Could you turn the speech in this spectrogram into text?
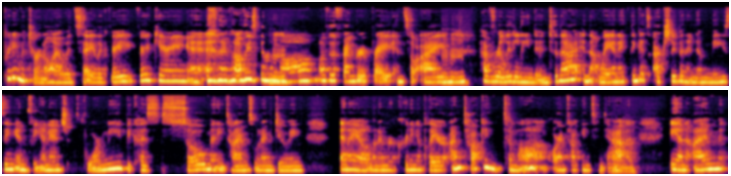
pretty maternal, I would say, like very, very caring. And, and I've always been mm-hmm. the mom of the friend group, right? And so I mm-hmm. have really leaned into that in that way. And I think it's actually been an amazing advantage for me because so many times when I'm doing NIL, when I'm recruiting a player, I'm talking to mom or I'm talking to dad. Mm-hmm. And I'm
